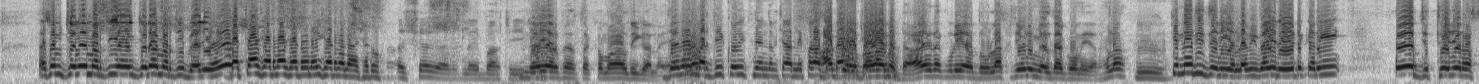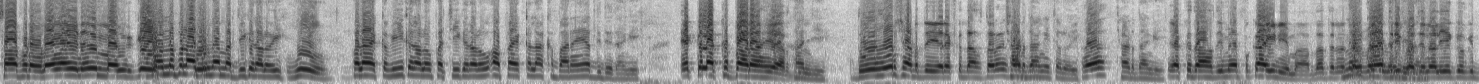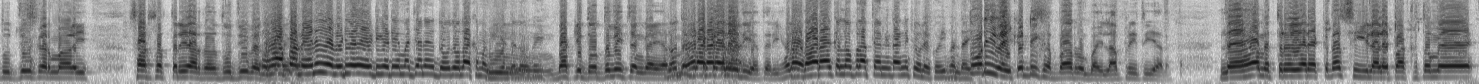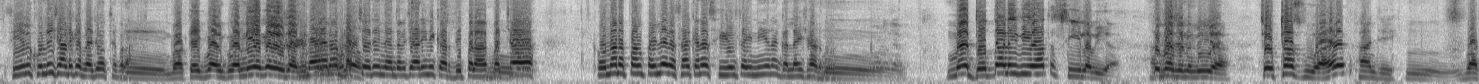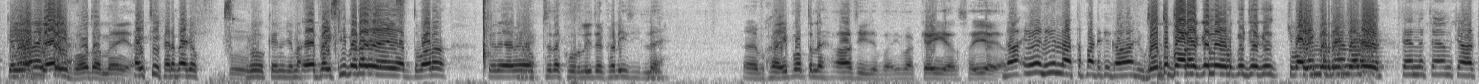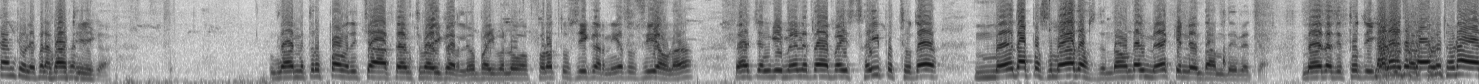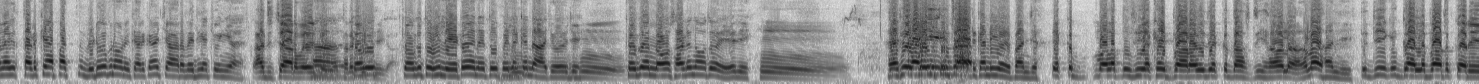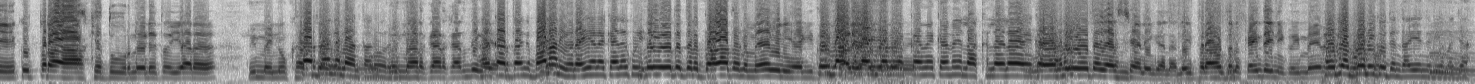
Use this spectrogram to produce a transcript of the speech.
ਅੱਛਾ ਵੀ ਜਿਵੇਂ ਮਰਜ਼ੀ ਆਈ ਜਿਹੜਾ ਮਰਜ਼ੀ ਬਹਿ ਜੇ ਹੈ? ਬੱਚਾ ਛੱਡਣਾ ਛੱਡੋ ਨਹੀਂ ਛੱਡਣਾ ਨਾ ਛੱਡੋ। ਅੱਛਾ ਯਾਰ ਲੈ ਬਸ ਠੀਕ ਆ ਯਾਰ ਫਿਰ ਤਾਂ ਕਮਾਲ ਦੀ ਗੱਲ ਆ ਯਾਰ ਜਿਵੇਂ ਮਰਜ਼ੀ ਕੋਈ ਨਿੰਦ ਵਿਚਾਰ ਨਹੀਂ ਦੁਪਹਿਰੇ ਜੋ ਬੜਾ ਵੱਡਾ ਇਹ ਤਾਂ ਕੁੜੀ 2 ਲੱਖ ਵੀ ਨਹੀਂ ਮਿਲਦਾ ਕੋਣ ਯਾਰ ਹਨਾ? ਹੂੰ। ਕਿੰਨੇ ਦੀ ਦੇਣੀ ਆ ਲੈ ਵੀ ਬਾਈ ਰੇਟ ਕਰੀ ਉਹ ਜਿੱਥੇ ਜੇ ਰੱਸਾ ਫੜਾਉਣਾ ਵਾ ਇਹਨੇ ਮੰਗ ਕੇ ਮੁੱਲ ਭਲਾ ਜਿੰਨਾ ਮਰਜ਼ੀ ਕਰਾ ਲਓ ਜੀ। ਹੂੰ। ਭਲਾ ਇੱਕ 20 ਕਰਾ ਲਓ 25 ਕਰਾ ਲਓ ਆਪਾਂ 1 ਲੱਖ 12000 ਦੀ ਦੇ ਦਾਂਗੇ। 1 ਲੱਖ 12000 ਦੀ। ਹਾਂਜੀ। ਦੋ ਹੋਰ ਛੱਡ ਦੇ ਯਾਰ ਇੱਕ 10 ਦਾ ਛੱਡ ਦਾਂਗੇ ਚਲੋ ਜੀ। ਹੈ? ਛੱਡ ਦਾਂਗੇ। ਇੱਕ 10 ਦੀ ਮੈਂ ਪਕਾਈ ਨਹੀਂ ਮਾਰਦਾ ਤੇਰੇ ਨਾਲ। ਨਹੀਂ, ਮੈਂ ਕੋਈ ਤੇਰੀ ਨਹੀਂ ਵਜਨ ਵਾਲੀ ਹੈ ਕਿਉਂਕਿ ਦੂਜੀ ਕਰਮ ਵਾਲੀ 60 70000 ਦਾ ਦੂਜੀ ਵਜਨ ਉਹ ਆਪਾਂ ਵੇਨੇ ਆ ਵੀਡੀਓ ਏਡੀ ਏਡੀ ਮੱਝਾਂ ਨੇ 2-2 ਲੱਖ ਮੰਗੀ ਜਾਂਦੇ ਲੋਕ ਬਾਕੀ ਦੁੱਧ ਵੀ ਚੰਗਾ ਯਾਰ ਦੁੱਧ ਮੈਂ 12 ਟਕਾਣੇ ਦੀ ਆ ਤੇਰੀ ਹਨਾ? 12 ਕਿਲੋ ਭਲਾ ਤਿੰਨ ਡੰਗ ਚੋਲੇ ਕੋਈ ਬੰਦਾ ਜੀ ਬਈ ਕੱਢੀ ਖਬਰ ਨੂੰ ਬਾਈ ਲਾਪ੍ਰੀਤ ਯਾਰ। ਲੈ ਹਾਂ ਮਿੱਤਰੋ ਯਾਰ ਇੱਕ ਤਾਂ ਸੀਲ ਵਾਲੇ ਪੱਖ ਤੋਂ ਮੈਂ ਸੀਲ ਖੁੱਲੀ ਛੱਡ ਕੇ ਬਹਿ ਜਾ ਉੱਥੇ ਭਲਾ। ਹੂੰ ਵਾਕਈ ਗਵਾਨੀਆਂ ਘਰੇ ਜਾ ਕੇ ਮੈਂ ਨਾ। ਬੱਚੇ ਦੀ ਨਿੰਦ ਵਿਚਾਰੀ ਨਹੀਂ ਕਰਦੀ ਭਲਾ ਬੱਚਾ ਉਹਨਾਂ ਨੇ ਆਪਾਂ ਨੂੰ ਪਹਿਲੇ ਦੱਸਿਆ ਕਹਿੰਦਾ ਸੀਲ ਤਾਂ ਇੰਨੀ ਹੈ ਨਾ ਗੱਲਾਂ ਹੀ ਛੱਡ ਦੋ। ਹੂੰ। ਮੈਂ ਦੁੱਧ ਵਾਲੀ ਵੀ ਆ ਤੇ ਸੀਲ ਵੀ ਆ ਤੇ ਵਜਨ ਵੀ ਆ। ਚੌਥਾ ਸੂਆ ਹੈ। ਹਾਂਜੀ। ਹੂੰ ਵਾਕਈ ਯਾਰ ਪਿਆਰੀ ਬਹੁਤ ਆ ਮੈਂ ਯਾਰ। ਇੱਥੇ ਹੀ ਫਿਰ ਬਹਿ ਜਾਓ ਰੋਕ ਕੇ ਨੂੰ ਜਮਾ। ਐ ਬੈਠੀ ਬੜਾ ਯਾਰ ਦੁਬਾਰਾ। ਤੇਰੇ ਐਵੇਂ ਉੱਥੇ ਤਾਂ ਖੁਰਲੀ ਤੇ ਖੜੀ ਸੀ ਲੈ। ਐ ਵਿਖਾਈ ਪੁੱਤ ਲੈ ਆ ਚੀਜ਼ ਹੈ ਭਾਈ ਵਾਕਿਆ ਹੀ ਯਾਰ ਸਹੀ ਆ ਯਾਰ। ਨਾ ਇਹ ਨਹੀਂ ਲੱਤ ਪੱਟ ਕੇ ਗਾਂ ਜੂ। ਦੁੱਧ 12 ਕਿਲੋ ਹੁਣ ਕੋਈ ਜੇ ਕੋਈ ਚਵਾਈ ਕਰਨੀ ਚਾਹਵੇ। ਤਿੰਨ ਟਾਈਮ ਚਾਰ ਟਾਈਮ ਚੋਲੇ ਭਲਾ ਬਸ ਠੀਕ ਆ। ਲੈ ਮਿੱਤਰੋ ਭਾਵੇਂ ਦੀ ਚਾਰ ਟਾਈਮ ਚਵਾਈ ਕਰ ਲਿਓ ਬਾਈ ਵੱਲੋਂ ਆਫਰ ਤੁਸੀਂ ਕਰਨੀ ਆ ਤੁਸੀਂ ਆਉਣਾ। ਪੈ ਚੰਗੀ ਮਿਹਨਤ ਹੈ ਬਾਈ ਸਹੀ ਪੁੱਛੋ ਤਾਂ ਮੈਂ ਤਾਂ ਪਸਮਾ ਦੱਸ ਦਿੰਦਾ ਹੁੰਦਾ ਵੀ ਮੈਂ ਕਿੰਨੇ ਦਮ ਦੇ ਵਿੱਚ ਆ। ਮੈਂ ਤਾਂ ਜਿੱਥੋਂ ਤੀਕ ਨਾਲੇ ਇਹ ਤਾਂ ਟਾਈਮ ਵੀ ਥੋੜਾ ਐਵੇਂ ਤੜਕੇ ਆਪਾਂ ਵੀਡੀਓ ਬਣਾਉਣੀ ਕਰਕੇ 4 ਵਜੇ ਦੀਆਂ ਚੋਈਆਂ ਆ। ਅੱਜ 4 ਵਜੇ ਤੋਂ ਤੜਕੇ ਠੀਕ ਆ। ਕਿਉਂਕਿ ਤੁਸੀਂ ਲੇਟ ਹੋਏ ਨੇ ਤੁਸੀਂ ਪਹਿਲਾਂ ਕਿ ਨਾ ਚੋਏ ਜੇ। ਕਿਉਂਕਿ 9 9:30 ਤੋਂ ਹੋਏ ਜੀ। ਹੂੰ। ਹੈ ਤੇ ਕਿ ਬਈ ਤੂੰ ਚਾਟ ਕੰਡੀ ਹੋਏ ਪੰਜ। ਇੱਕ ਮਤਲਬ ਤੁਸੀਂ ਆਖਿਆ 12 ਵਜੇ ਤੇ ਇੱਕ 10 ਦੀ ਹਾਂ ਨਾ ਹਨਾ। ਤੇ ਜੇ ਕੋਈ ਗੱਲਬਾਤ ਕਰੇ ਕੋਈ ਭਰਾ ਆਖੇ ਦੂਰ ਨੇੜੇ ਤੋਂ ਯਾਰ ਵੀ ਮੈਨੂੰ ਖਰਚਾ ਕਰ ਦਾਂਗੇ ਮਾਨਤਾਂ ਨੂੰ ਕੋਈ ਮਾਰ ਕਰ ਕਰ ਦੇਗਾ ਕਰ ਦਾਂਗੇ। ਬਾਹਲਾ ਨਹੀਂ ਹੋਣਾ ਐਵੇਂ ਕਹਦੇ ਕੋਈ ਨਹੀਂ ਉਹ ਤਾਂ ਤੇਰੇ ਬਾਹਲਾ ਤੁਹਾਨੂੰ ਮੈਂ ਵੀ ਨਹੀਂ ਹੈਗੀ ਕੋਈ ਲੱਖ ਲਾਈ ਜਾਵੇ। ਕਿਵੇਂ ਕਹਵੇ ਲੱਖ ਲੈ ਲੈ ਮੈਂ ਨਹੀਂ ਉਹ ਤਾਂ ਯਾਰ ਸਿਆਣੀ ਗੱਲ ਆ। ਨਹੀਂ ਭਰਾ ਉਹ ਤੈਨੂੰ ਕਹਿੰਦਾ ਹੀ ਨਹੀਂ ਕੋਈ ਮੈਂ ਕਿਉਂਕਿ ਅੱਗੇ ਨਹੀਂ ਕੋਈ ਦਿੰਦਾ ਜੀ ਇੰਨੀਆਂ ਮੱਝਾਂ।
